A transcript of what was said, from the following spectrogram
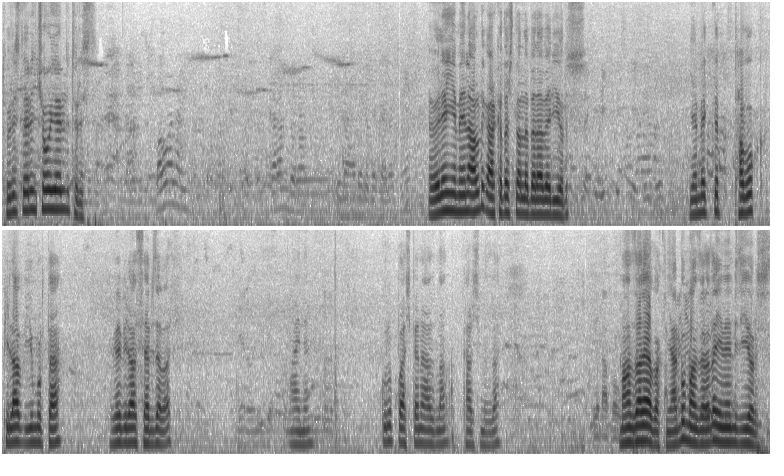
Turistlerin çoğu yerli turist. Öğlen yemeğini aldık arkadaşlarla beraber yiyoruz. Yemekte tavuk, pilav, yumurta ve biraz sebze var. Aynen. Grup başkanı Azlan karşımızda. Manzaraya bakın yani bu manzarada yemeğimizi yiyoruz.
